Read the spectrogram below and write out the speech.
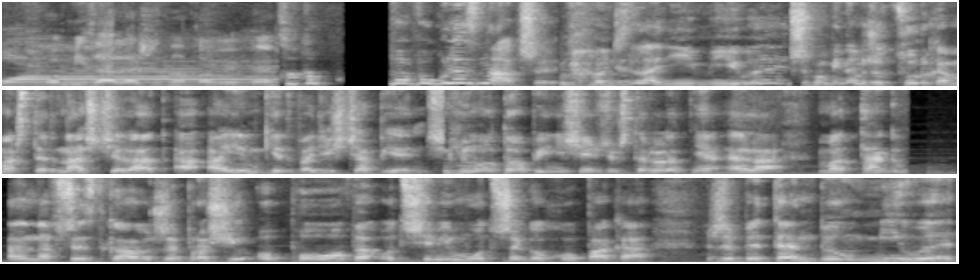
ja... Bo mi zależy na tobie, wiesz? Co to k***a w ogóle znaczy? Bądź dla niej miły? Przypominam, że córka ma 14 lat, a IMG 25. Mimo to 54-letnia Ela ma tak na wszystko, że prosi o połowę od siebie młodszego chłopaka, żeby ten był miły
